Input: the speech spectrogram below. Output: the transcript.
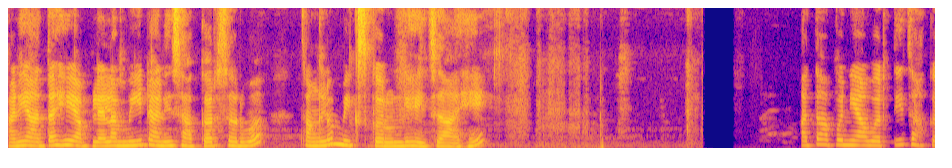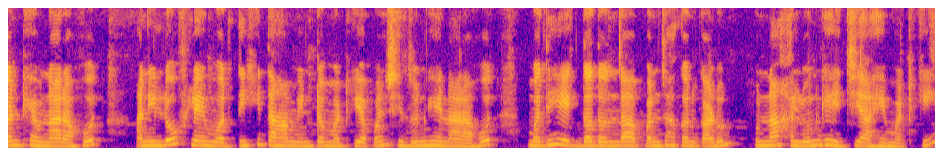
आणि आता हे आपल्याला मीठ आणि साखर सर्व चांगलं मिक्स करून घ्यायचं आहे. आता आपण यावरती झाकण ठेवणार आहोत. आणि लो फ्लेमवरती ही दहा मिनटं मटकी आपण शिजून घेणार आहोत. मधी एकदा दोनदा आपण झाकण काढून पुन्हा हलवून घ्यायची आहे मटकी.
